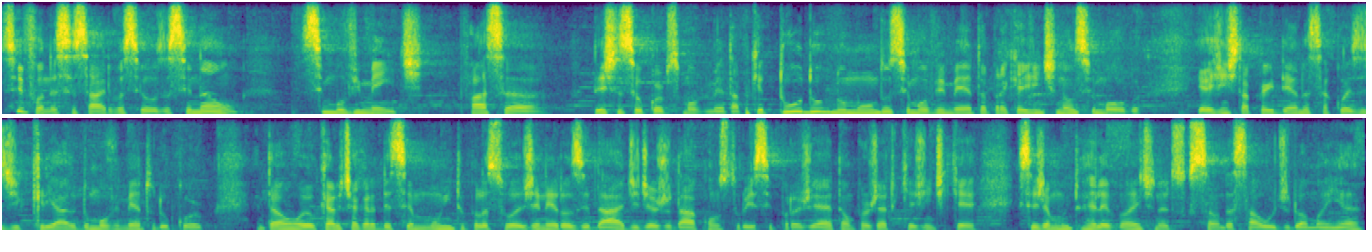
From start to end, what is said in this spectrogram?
Se for necessário, você usa, se não, se movimente, faça Deixa seu corpo se movimentar, porque tudo no mundo se movimenta para que a gente não se mova. E a gente está perdendo essa coisa de criar do movimento do corpo. Então, eu quero te agradecer muito pela sua generosidade de ajudar a construir esse projeto. É um projeto que a gente quer que seja muito relevante na discussão da saúde do amanhã,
